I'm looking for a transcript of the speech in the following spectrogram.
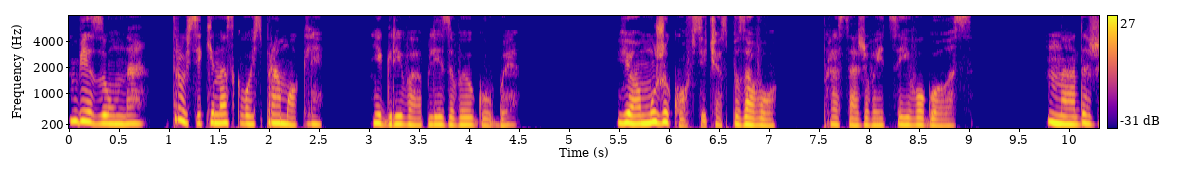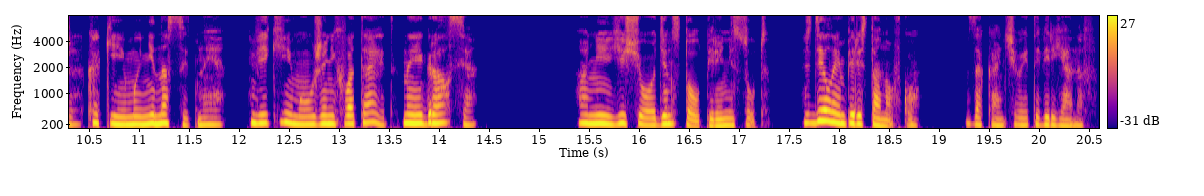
Безумно. Трусики насквозь промокли. Игриво облизываю губы. Я мужиков сейчас позову. Просаживается его голос. Надо же, какие мы ненасытные. Вики ему уже не хватает, наигрался. Они еще один стол перенесут. Сделаем перестановку. Заканчивает Аверьянов.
